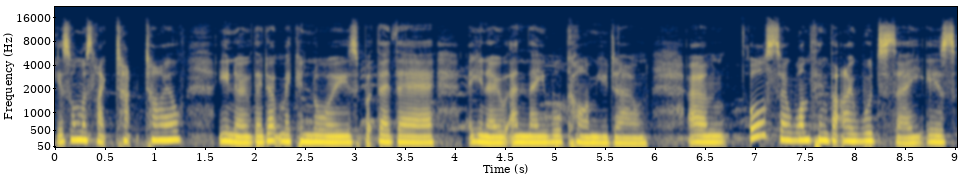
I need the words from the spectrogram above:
it's almost like tactile you know, they don't make a noise, but they're there, you know, and they will calm you down. Um, also, one thing that I would say is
